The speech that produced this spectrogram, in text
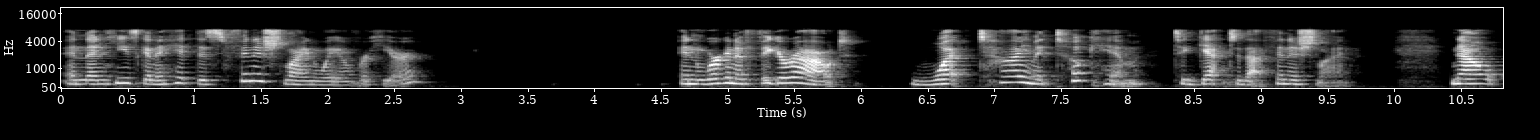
And then he's going to hit this finish line way over here. And we're going to figure out what time it took him to get to that finish line. Now,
